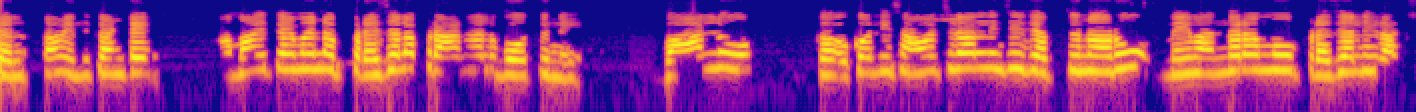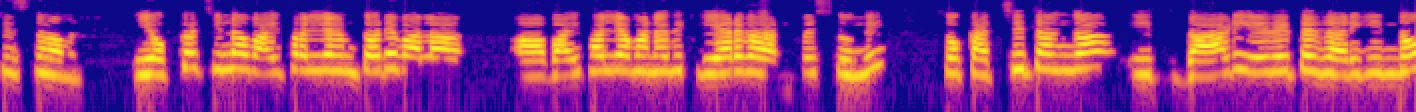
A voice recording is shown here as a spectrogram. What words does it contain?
తెలుపుతాం. ఎందుకంటే అమాయకమైన ప్రజల ప్రాణాలు పోతున్నాయి. వాళ్ళు కొన్ని సంవత్సరాల నుంచి చెప్తున్నారు మేమందరము ప్రజల్ని రక్షిస్తున్నాం. ఈ ఒక్క చిన్న వైఫల్యంతోనే వాళ్ళ వైఫల్యం అనేది క్లియర్గా కనిపిస్తుంది. సో ఖచ్చితంగా ఈ దాడి ఏదైతే జరిగిందో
